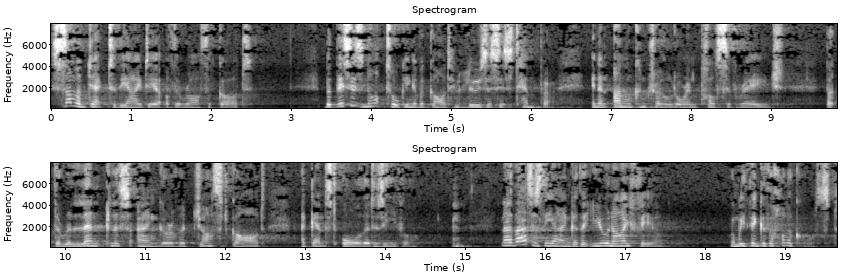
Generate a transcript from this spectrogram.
Some object to the idea of the wrath of God. But this is not talking of a God who loses his temper in an uncontrolled or impulsive rage, but the relentless anger of a just God against all that is evil. now that is the anger that you and I feel when we think of the Holocaust,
